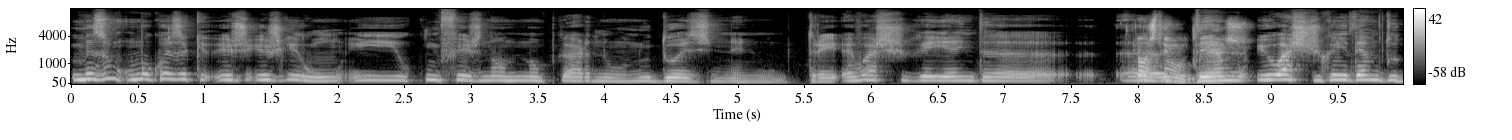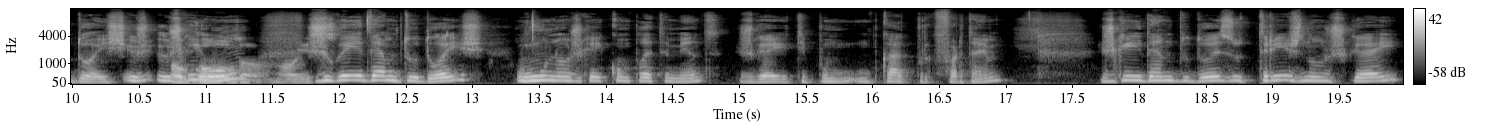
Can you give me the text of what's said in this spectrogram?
Mas uma coisa que eu, eu joguei um e o que me fez não, não pegar no 2 nem no 3, eu acho que joguei ainda. Eles têm o demo, eu acho que joguei a demo do 2. Eu, eu joguei Gold, um, joguei a demo do 2. O 1 não joguei completamente, joguei tipo um, um bocado porque fartei-me. Joguei a demo do 2, o 3 não joguei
